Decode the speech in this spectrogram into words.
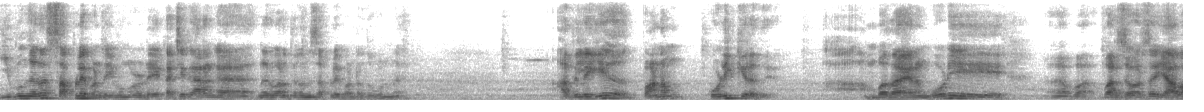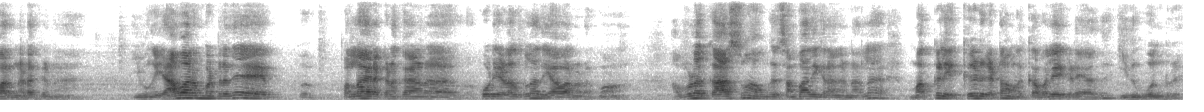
இவங்க தான் சப்ளை பண்ணுறது இவங்களுடைய கட்சிக்காரங்க நிறுவனத்திலேருந்து சப்ளை பண்ணுறது ஒன்று அதுலேயே பணம் கொளிக்கிறது ஐம்பதாயிரம் கோடி வ- வருஷ வருஷம் வியாபாரம் நடக்குன்னா இவங்க வியாபாரம் பண்ணுறதே ப- பல்லாயிரக்கணக்கான கோடி அளவுக்குலாம் அது வியாபாரம் நடக்கும். அவ்வளோ காசும் அவங்க சம்பாதிக்கிறாங்கனால மக்கள் எக்கேடு கட்டம் அவங்களுக்கு கவலையே கிடையாது. இது ஒன்று.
